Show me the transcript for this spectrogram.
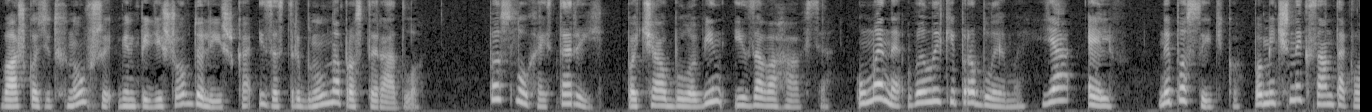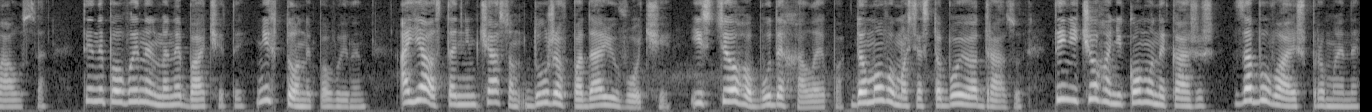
Важко зітхнувши, він підійшов до ліжка і застрибнув на простирадло. Послухай, старий, почав було він і завагався. У мене великі проблеми. Я ельф, непосидько, помічник Санта Клауса. Ти не повинен мене бачити, ніхто не повинен. А я останнім часом дуже впадаю в очі. І з цього буде халепа. Домовимося з тобою одразу. Ти нічого нікому не кажеш, забуваєш про мене,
